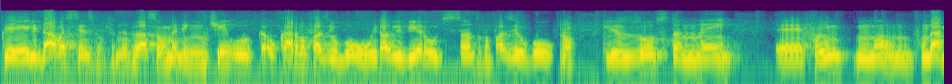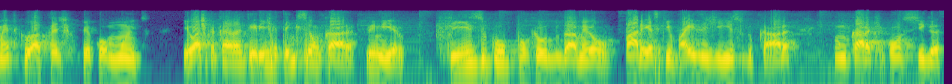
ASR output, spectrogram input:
Porque ele dava assistência para finalização, mas ninguém tinha, o, o, cara não fazia o gol. O Ricardo Oliveira ou de Santos não fazia o gol. Não, os outros também. É, foi um, um, um, fundamento que o Atlético pecou muito. Eu acho que a característica tem que ser um cara, primeiro, físico, porque o Dudamel parece que vai exigir isso do cara. Um cara que consiga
